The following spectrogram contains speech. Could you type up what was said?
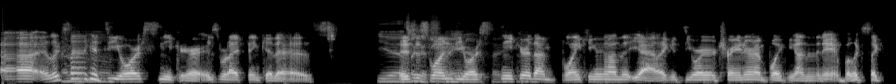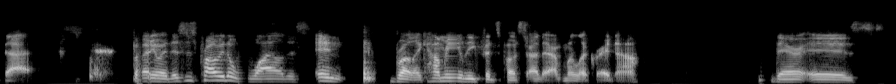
Uh, it looks like a. Dior sneaker, is what I think it is. Yeah, There's it's like just one Dior sneaker that I'm blanking on the yeah, like a Dior trainer. I'm blanking on the name, but looks like that. But anyway, this is probably the wildest. And bro, like how many league fits posts are there? I'm gonna look right now. There is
